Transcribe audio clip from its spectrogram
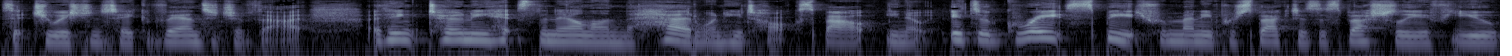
situation to take advantage of that. I think Tony hits the nail on the head when he talks about, you know, it's a great speech from many perspectives, especially if you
